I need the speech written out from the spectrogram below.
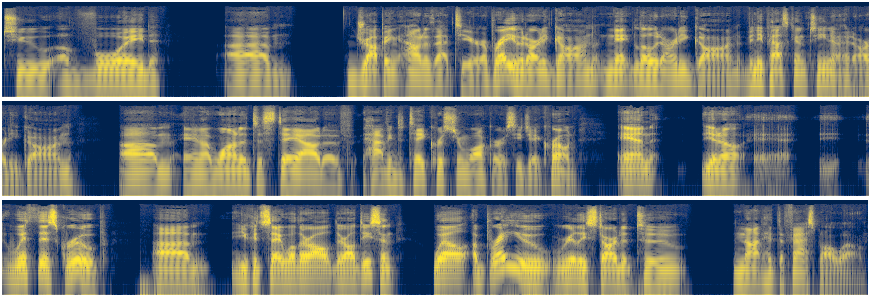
to avoid um, dropping out of that tier. Abreu had already gone, Nate Lowe had already gone, Vinny Pasquantino had already gone, um, and I wanted to stay out of having to take Christian Walker or CJ Cron. And you know, eh, with this group. Um, you could say, well, they're all they're all decent. Well, Abreu really started to not hit the fastball well.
